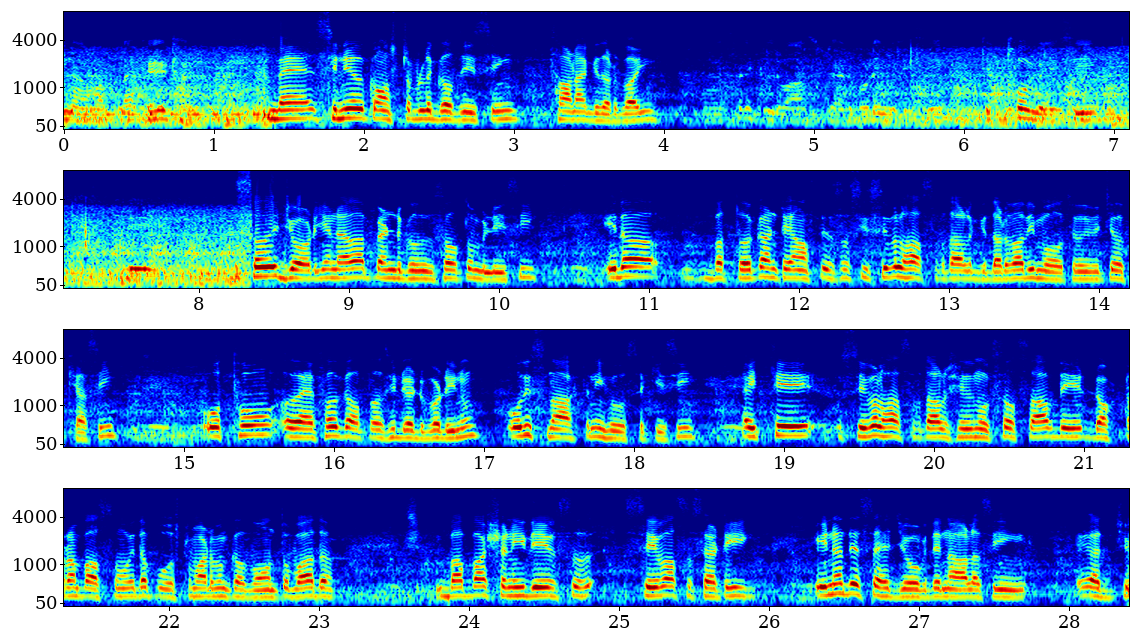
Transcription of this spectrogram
ਕਿਹੜੀ ਠੰਡ ਮੈਂ ਸੀਨੀਅਰ ਕਾਂਸਟੇਬਲ ਗੁਰਜੀਤ ਸਿੰਘ ਥਾਣਾ ਗਿੱਦੜਬਾਈ। ਸਰ ਇੱਕ ਲਿਵਾਸ ਡੈਡ ਬੋਡੀ ਮਿਲੀ ਸੀ। ਕਿੱਥੋਂ ਮਿਲੀ ਸੀ? ਤੇ ਸਰ ਇਹ ਜੋੜੀਆਂ ਨਾਲ ਪਿੰਡ ਗੁਰੂ ਸਾਹਿਬ ਤੋਂ ਮਿਲੀ ਸੀ। ਇਹਦਾ 72 ਘੰਟਿਆਂ ਵਾਸਤੇ ਅਸੀਂ ਸਿਵਲ ਹਸਪਤਾਲ ਗਿੱਦੜਵਾ ਦੀ ਮੌਤ ਦੇ ਵਿੱਚ ਰੱਖਿਆ ਸੀ। ਜੀ। ਉੱਥੋਂ ਰੈਫਰ ਕਰਤਾ ਸੀ ਡੈੱਡ ਬੋਡੀ ਨੂੰ। ਉਹਦੀ ਸਨਾਖਤ ਨਹੀਂ ਹੋ ਸਕੀ ਸੀ। ਇੱਥੇ ਸਿਵਲ ਹਸਪਤਾਲ ਸ਼੍ਰੀ ਮੁਕਤਸਰ ਸਾਹਿਬ ਦੇ ਡਾਕਟਰਾਂ ਪਾਸੋਂ ਇਹਦਾ ਪੋਸਟਮਾਰਟਮ ਕਰਵਾਉਣ ਤੋਂ ਬਾਅਦ ਸ਼- ਬਾਬਾ ਸ਼ਨੀਦੇਵ ਸ- ਸੇਵਾ ਸੁਸਾਇਟੀ ਇਹਨਾਂ ਦੇ ਸਹਿਯੋਗ ਦੇ ਨਾਲ ਅਸੀਂ ਅੱਜ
